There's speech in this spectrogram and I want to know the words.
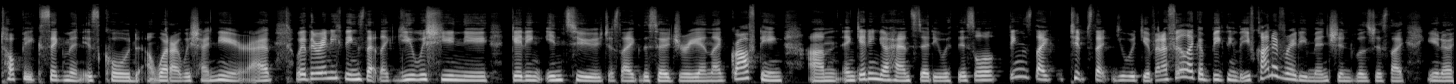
topic segment is called uh, What I Wish I Knew, right? Were there any things that like you wish you knew getting into just like the surgery and like grafting um, and getting your hands dirty with this or things like tips that you would give? And I feel like a big thing that you've kind of already mentioned was just like, you know,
